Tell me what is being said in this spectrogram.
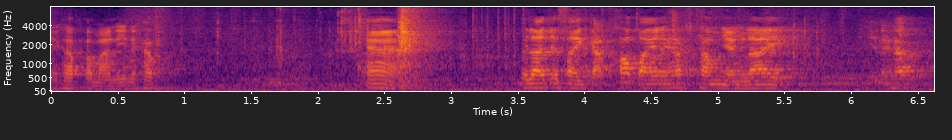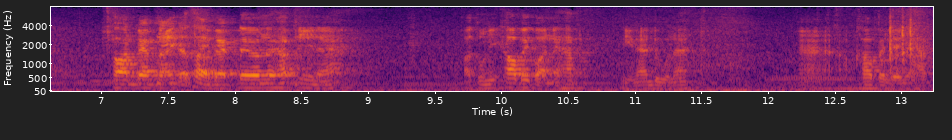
นะครับประมาณนี้นะครับอ่าเวลาจะใส่กลับเข้าไปนะครับทำอย่างไรเห็นนะครับถอดแบบไหนก็ใส่แบบเดิมนะครับนี่นะ ตรงนี้เข้าไปก่อนนะครับ นี่นะดูนะอ่าเข้าไปเลยนะครับ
